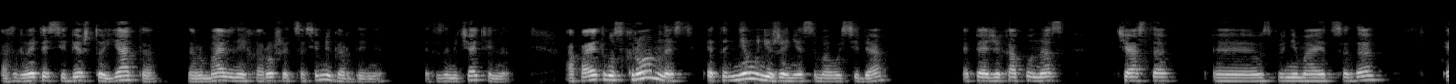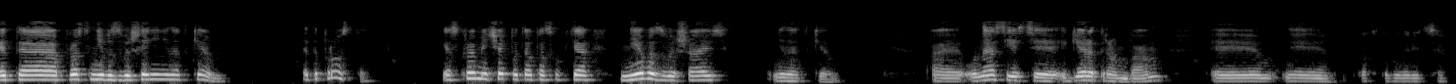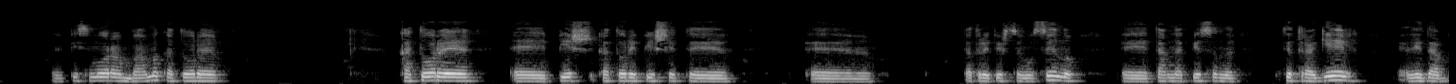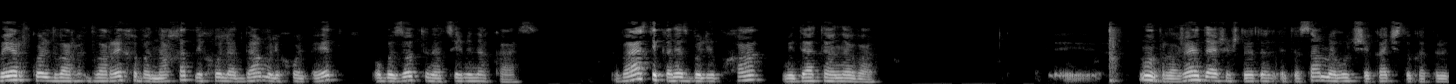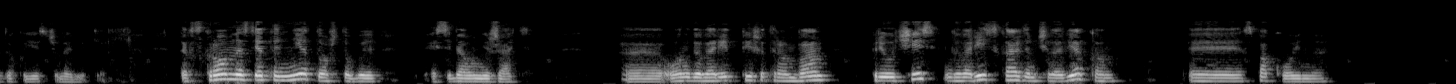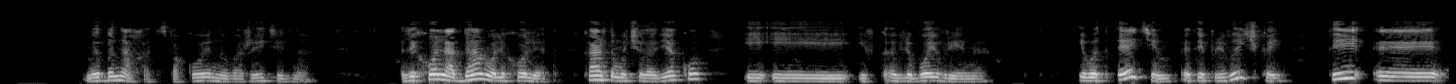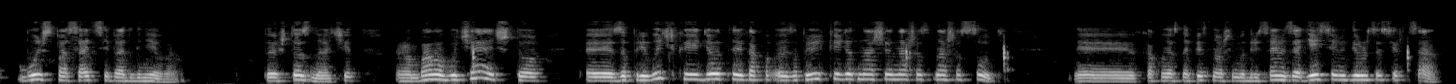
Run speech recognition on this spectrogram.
А говорить о себе, что я-то нормальный и хороший, это совсем не гордыня. Это замечательно. А поэтому скромность – это не унижение самого себя. Опять же, как у нас часто э, воспринимается, да? Это просто не возвышение ни над кем. Это просто. Я скромный человек, потому, поскольку я не возвышаюсь ни над кем. Э, у нас есть э, Гера Рамбам, э, э, как это говорится, э, письмо Рамбама, которое, которое, э, пиш, который пишет, э, э, пишет своему сыну, э, там написано тетрагель, лидабер, коль двореха банахат, лихоль адам, лихоль эт, обезот ты на цель наказ. Вас ты конец балибха медата анава. Ну, он продолжает дальше, что это, это самое лучшее качество, которое только есть в человеке. Так скромность это не то, чтобы себя унижать. Э, он говорит, пишет Рамбам, приучись говорить с каждым человеком э, спокойно. Мебенахат, спокойно, уважительно. Лихоль Адаму, лихолет. Каждому человеку и, и, и в, в любое время. И вот этим, этой привычкой, ты э, будешь спасать себя от гнева. То есть, что значит? Рамбам обучает, что э, за привычкой идет, э, как, за привычкой идет наша, наша, наша суть. Э, как у нас написано нашими мудрецами, за действием движутся сердца.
